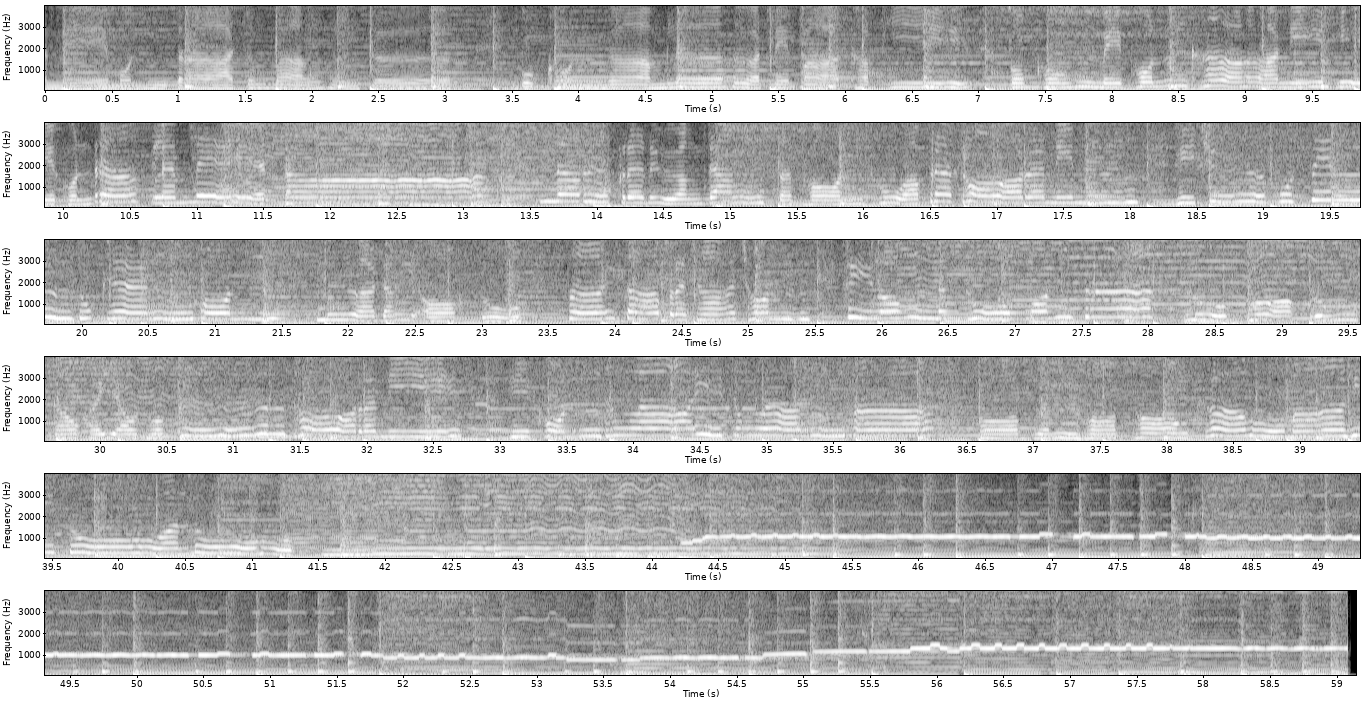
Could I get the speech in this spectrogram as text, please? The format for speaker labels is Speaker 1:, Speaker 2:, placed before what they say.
Speaker 1: สน่ห์มนตราจงบังเกิด บุคคลงามเลิศในปาทพีก็คงไม่พ้นค่านี้ที่คนรักและเมตตานาเรือกระเดืองดังสะท้อนทั่วพระทรนิน ให้ชื่อผู้สิ้นทุกแห่งหน เมื่อได้ออกสู่สายตาประชาชน ให้หลงนังถูกมนตราลูกพ่ อกรุงเก่าเขย่าทั่วพื้นธรณีให้คนทั้งหลายจงลังหา หอบเงินหอบทองเข้า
